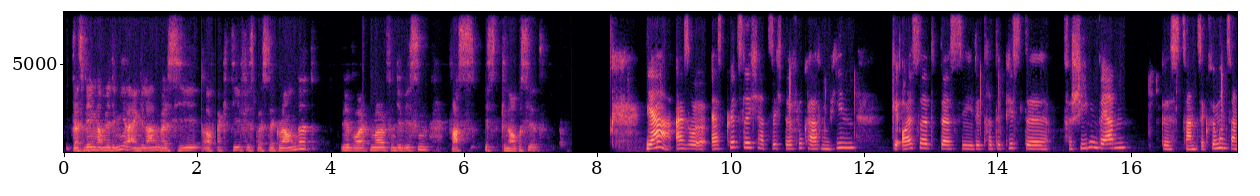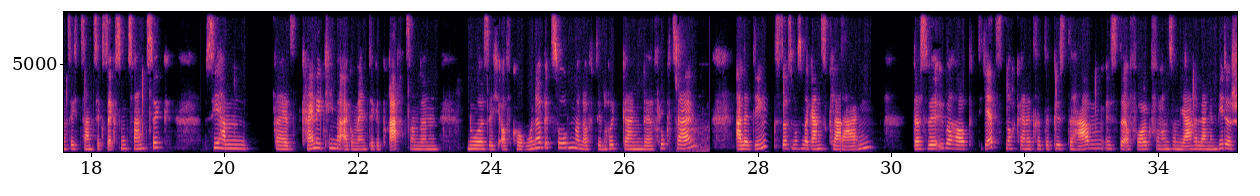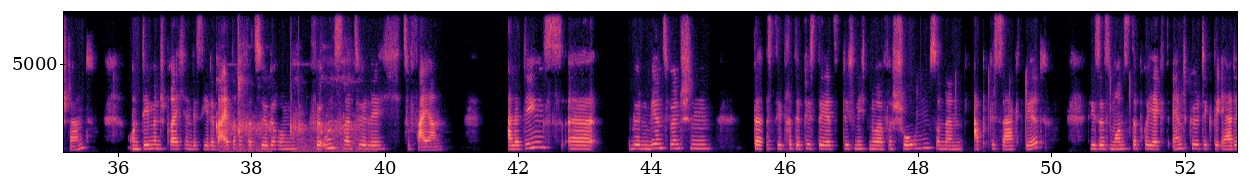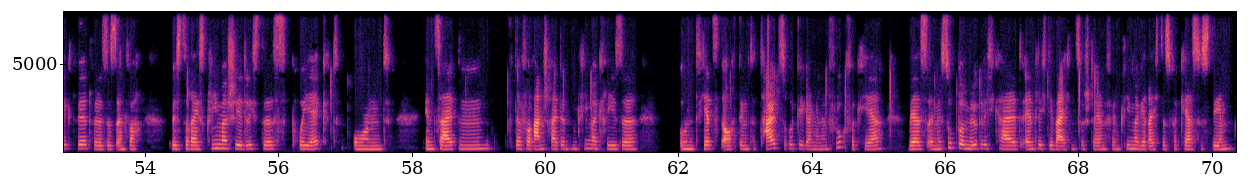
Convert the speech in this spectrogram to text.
Deswegen haben wir die Mira eingeladen, weil sie auch aktiv ist bei Stay Grounded. Wir wollten mal von dir wissen, was ist genau passiert? Ja, also erst kürzlich hat sich der Flughafen Wien geäußert, dass sie die dritte Piste verschieben werden bis 2025, 2026. Sie haben da jetzt keine Klimaargumente gebracht, sondern nur sich auf Corona bezogen und auf den Rückgang der Flugzahlen. Allerdings, das muss man ganz klar sagen, dass wir überhaupt jetzt noch keine dritte Piste haben, ist der Erfolg von unserem jahrelangen Widerstand. Und dementsprechend ist jede weitere Verzögerung für uns natürlich zu feiern. Allerdings äh, würden wir uns wünschen, dass die dritte Piste jetzt nicht nur verschoben, sondern abgesagt wird. Dieses Monsterprojekt endgültig beerdigt wird, weil es ist einfach Österreichs klimaschädlichstes Projekt und in Zeiten der voranschreitenden Klimakrise und jetzt auch dem total zurückgegangenen Flugverkehr wäre es eine super Möglichkeit, endlich die Weichen zu stellen für ein klimagerechtes Verkehrssystem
